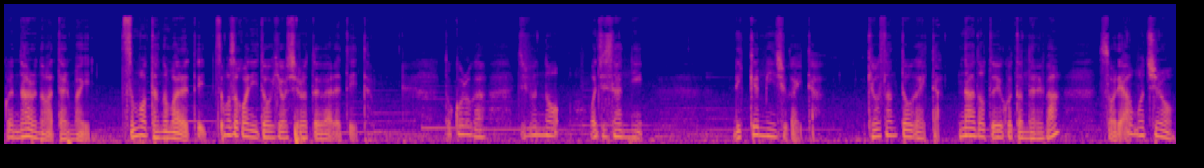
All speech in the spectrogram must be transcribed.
これなるのは当たり前。いつも頼まれていつもそこに投票しろと言われていた。ところが自分のおじさんに立憲民主がいた共産党がいたなどということになればそりゃもちろん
